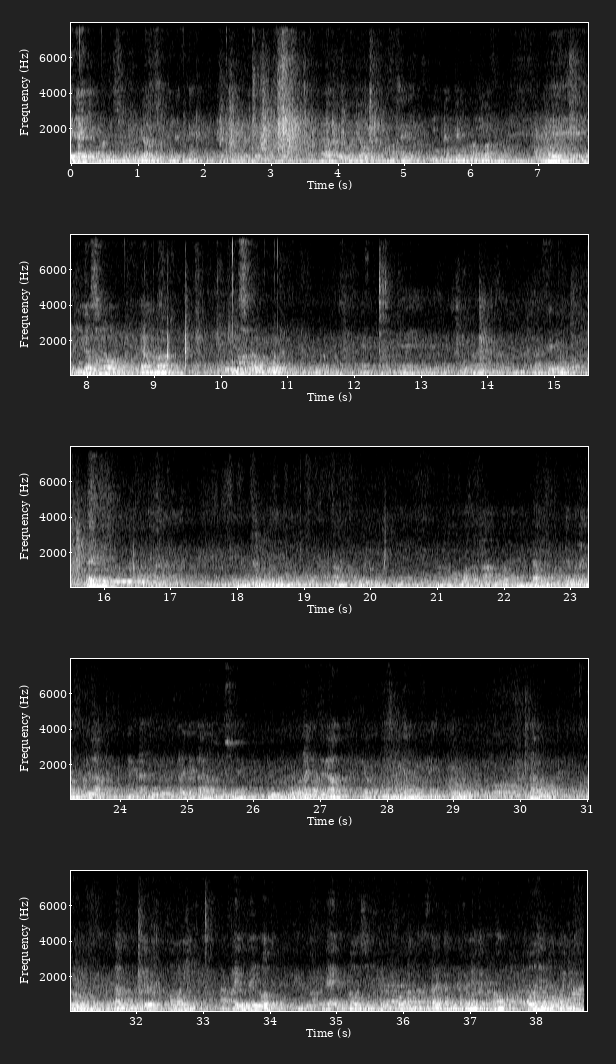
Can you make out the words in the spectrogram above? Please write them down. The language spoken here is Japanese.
盛大にこの実証が裏打ちっいですね。あらばご利用申し上げさせていただきたいと思います。えー、東の岩間、西の方角という形ですね。えー、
